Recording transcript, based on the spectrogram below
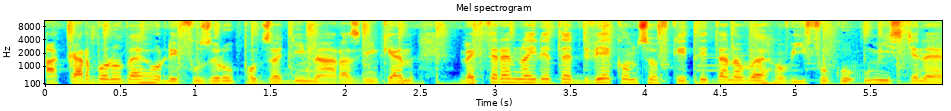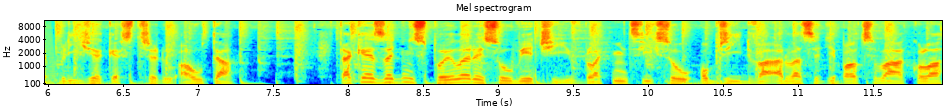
a karbonového difuzoru pod zadním nárazníkem, ve kterém najdete dvě koncovky titanového výfuku umístěné blíže ke středu auta. Také zadní spoilery jsou větší, v blatnicích jsou obří 22-palcová kola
